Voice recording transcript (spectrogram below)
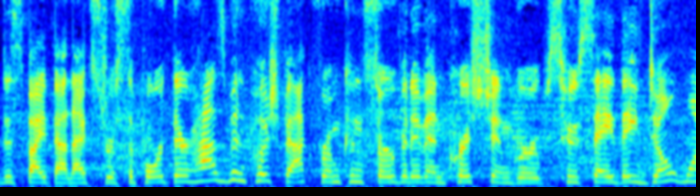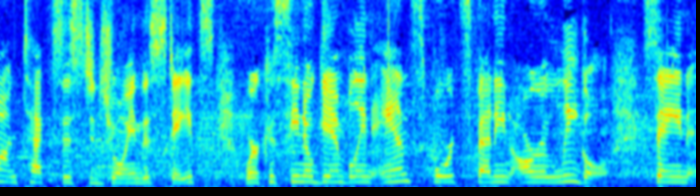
Despite that extra support, there has been pushback from conservative and Christian groups who say they don't want Texas to join the states where casino gambling and sports betting are illegal, saying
